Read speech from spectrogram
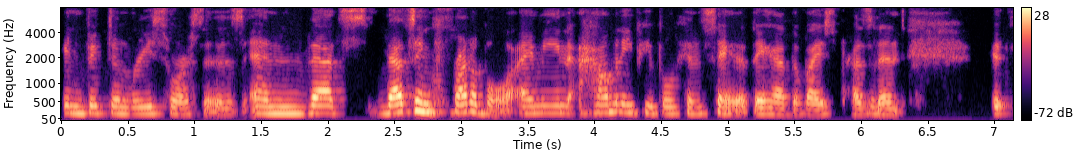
in victim resources. And that's that's incredible. I mean how many people can say that they had the vice president it,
